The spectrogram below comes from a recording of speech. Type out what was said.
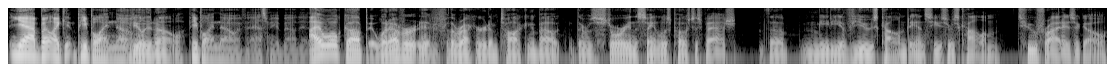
Yeah, but like people I know. feel you know. People I know have asked me about it. I woke up at whatever. eh, For the record, I'm talking about. There was a story in the St. Louis Post Dispatch, the media views column, Dan Caesar's column, two Fridays ago,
